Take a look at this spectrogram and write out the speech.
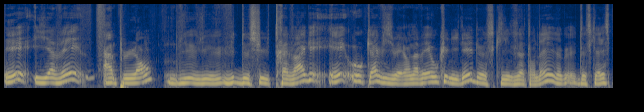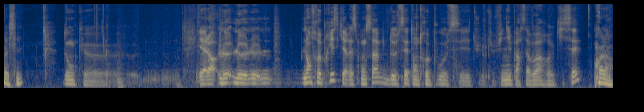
et il y avait un plan du, du- dessus très vague et aucun visuel. On n'avait aucune idée de ce qui nous attendait, de, de ce qui allait se passer. Donc, euh, et alors le- le- le- l'entreprise qui est responsable de cet entrepôt, c'est tu, tu finis par savoir euh, qui c'est? Voilà.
